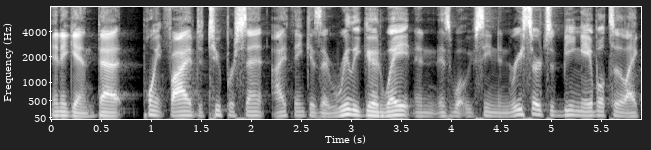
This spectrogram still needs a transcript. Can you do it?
And again, that 0.5 to 2%, I think is a really good weight and is what we've seen in research of being able to like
